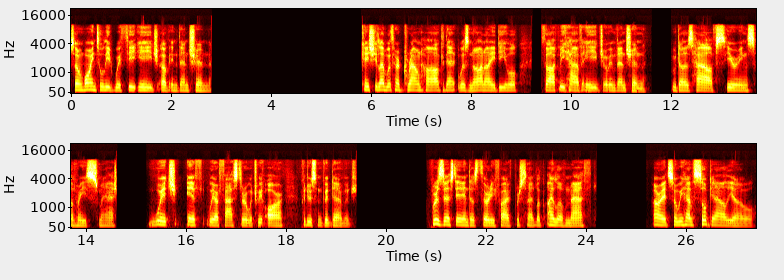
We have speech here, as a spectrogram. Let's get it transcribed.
So I'm going to lead with the age of invention. Okay, she led with her groundhog. That was not ideal. Thought we have age of invention, who does have Searing Sunraze Smash, which, if we are faster, which we are, could do some good damage. Resisted and does 35%. Look, I love math. Alright, so we have Solgaleo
